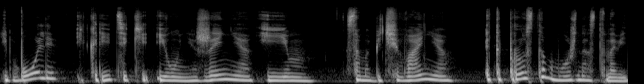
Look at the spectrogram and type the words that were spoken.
и боли, и критики, и унижения, и самобичевания. Это просто можно остановить.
